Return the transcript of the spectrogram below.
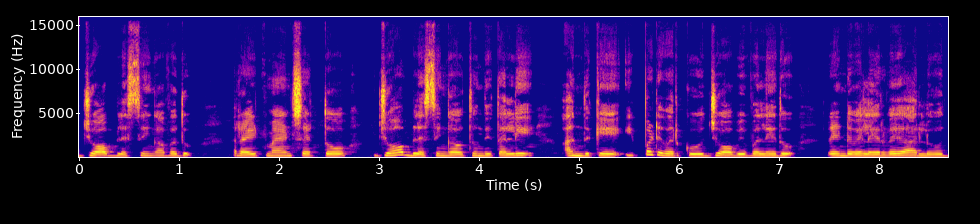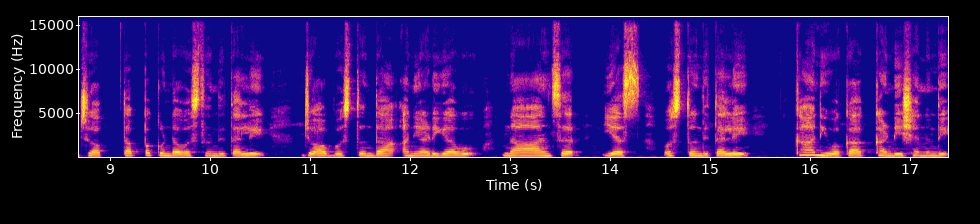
జాబ్ బ్లెస్సింగ్ అవ్వదు. రైట్ మైండ్ సెట్తో జాబ్ బ్లెస్సింగ్ అవుతుంది తల్లి. అందుకే ఇప్పటి వరకు జాబ్ ఇవ్వలేదు. రెండు వేల ఇరవై ఆరులో జాబ్ తప్పకుండా వస్తుంది తల్లి. జాబ్ వస్తుందా అని అడిగావు. నా ఆన్సర్ ఎస్ వస్తుంది తల్లి. కానీ ఒక కండిషన్ ఉంది.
